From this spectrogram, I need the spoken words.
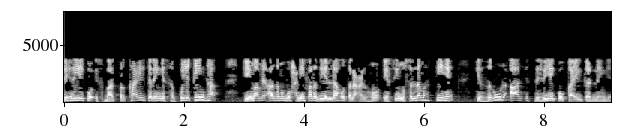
دہریے کو اس بات پر قائل کریں گے، سب کو یقین تھا کہ امام اعظم ابو حنیفہ رضی اللہ تعالی عنہ ایسی مسلم ہستی ہیں کہ ضرور آج اس دہریے کو قائل کر لیں گے۔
